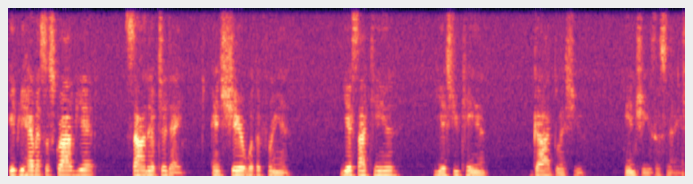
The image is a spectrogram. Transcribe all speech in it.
If you haven't subscribed yet, sign up today and share with a friend. Yes, I can. Yes, you can. God bless you. In Jesus' name.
